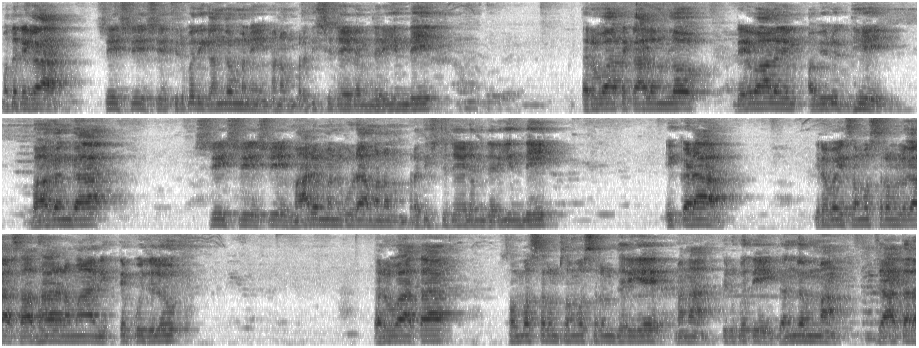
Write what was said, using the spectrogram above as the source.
మొదటగా శ్రీ శ్రీ శ్రీ తిరుపతి గంగమ్మని మనం ప్రతిష్ఠ చేయడం జరిగింది. తరువాతి కాలంలో దేవాలయం అభివృద్ధి భాగంగా శ్రీ శ్రీ శ్రీ మారమ్మను కూడా మనం ప్రతిష్ఠ చేయడం జరిగింది. ఇక్కడ ఇరవై సంవత్సరములుగా సాధారణమైన నిత్య పూజలు తరువాత సంవత్సరం సంవత్సరం జరిగే మన తిరుపతి గంగమ్మ జాతర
